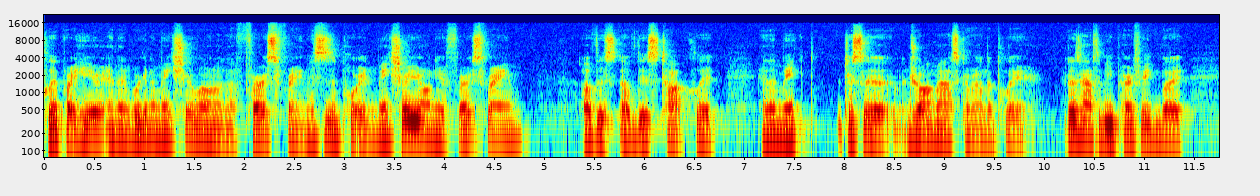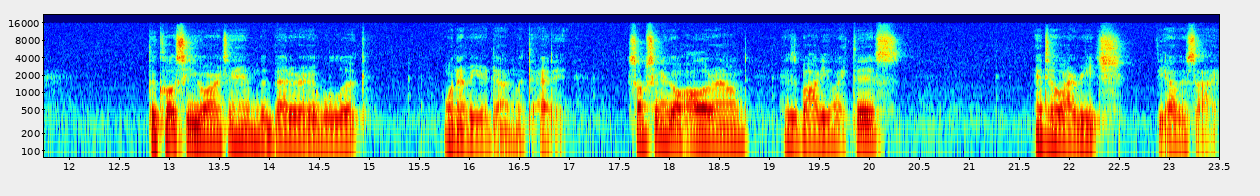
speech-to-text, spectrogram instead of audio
clip right here and then we're to make sure we're on the first frame. This is important. Make sure you're on your first frame of this of this top clip and then make just a draw mask around the player. It doesn't have to be perfect but the closer you are to him the better it will look whenever you're done with the edit. So I'm just to go all around his body like this until I reach the other side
